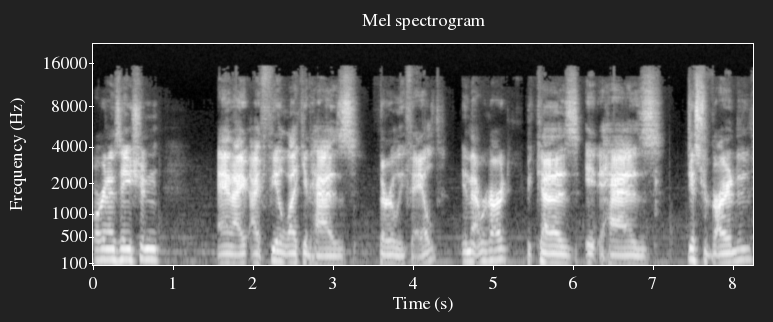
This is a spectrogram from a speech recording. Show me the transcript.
organization, and I, I feel like it has thoroughly failed in that regard because it has disregarded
